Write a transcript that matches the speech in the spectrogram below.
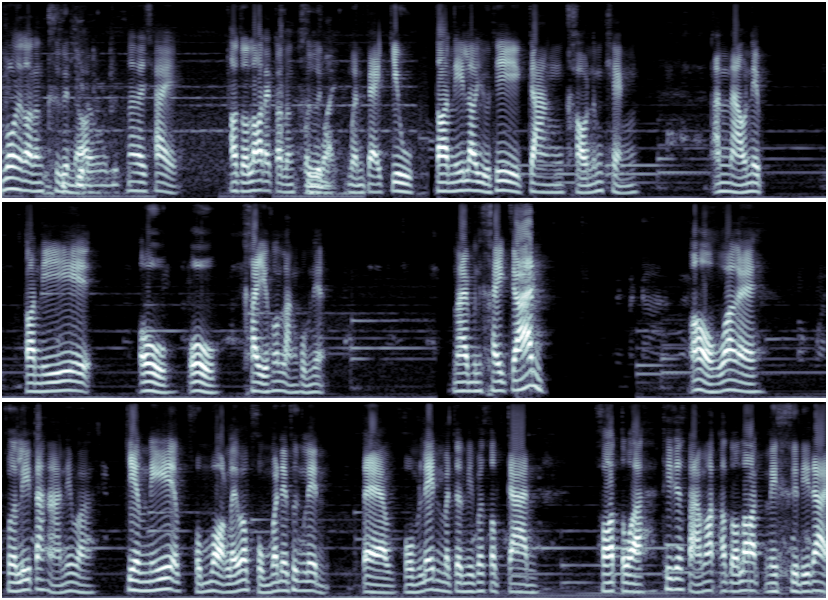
เบอร์ในตอนกลางคืนเหรอ น่าจะใช่ เอาตัวรอดในตอนกลางคืนคนไหวเหมือนแบกิว ตอนนี้เราอยู่ที่กลางเขาน้ำแข็ง อันหนาวเหน็บ ตอนนี้ โอ้ โอ้ ใครอยู่ข้างหลังผมเนี่ย นายเป็นใครกันอ๋อว่าไง เฟอร์รี่ทหารนี่หว่าเกมนี้ผมบอกเลยว่าผมไม่ได้เพิ่งเล่น แต่ผมเล่นมาจนมีประสบการณ์ พอตัวที่จะสามารถเอาตัวรอดในคืนนี้ได้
